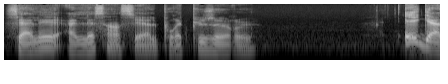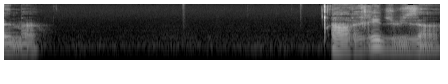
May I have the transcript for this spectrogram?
c'est aller à l'essentiel pour être plus heureux. Également, en réduisant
